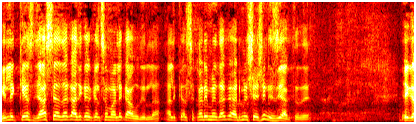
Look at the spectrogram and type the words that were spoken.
ಇಲ್ಲಿ ಕೇಸ್ ಜಾಸ್ತಿ ಆದಾಗ ಅಧಿಕಾರಿ ಕೆಲಸ ಮಾಡ್ಲಿಕ್ಕೆ ಆಗುದಿಲ್ಲ. ಅಲ್ಲಿ ಕೆಲಸ ಕಡಿಮೆ ಇದ್ದಾಗ ಅಡ್ಮಿನಿಸ್ಟ್ರೇಷನ್ ಈಸಿ ಆಗ್ತದೆ. ಈಗ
